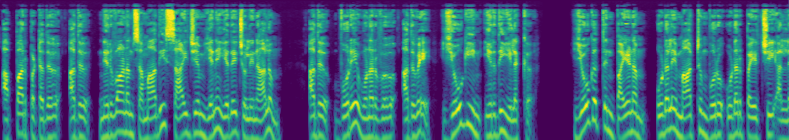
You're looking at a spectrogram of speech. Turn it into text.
அப்பாற்பட்டது. அது நிர்வாணம் சமாதி சாய்ஜியம் என எதை சொல்லினாலும் அது ஒரே உணர்வு அதுவே யோகியின் இறுதி இலக்கு. யோகத்தின் பயணம் உடலை மாற்றும் ஒரு உடற்பயிற்சி அல்ல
